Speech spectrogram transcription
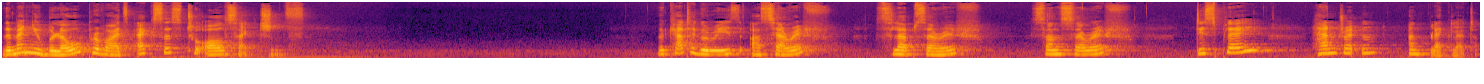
The menu below provides access to all sections. The categories are serif, slab serif, sans serif, display, handwritten and black letter.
